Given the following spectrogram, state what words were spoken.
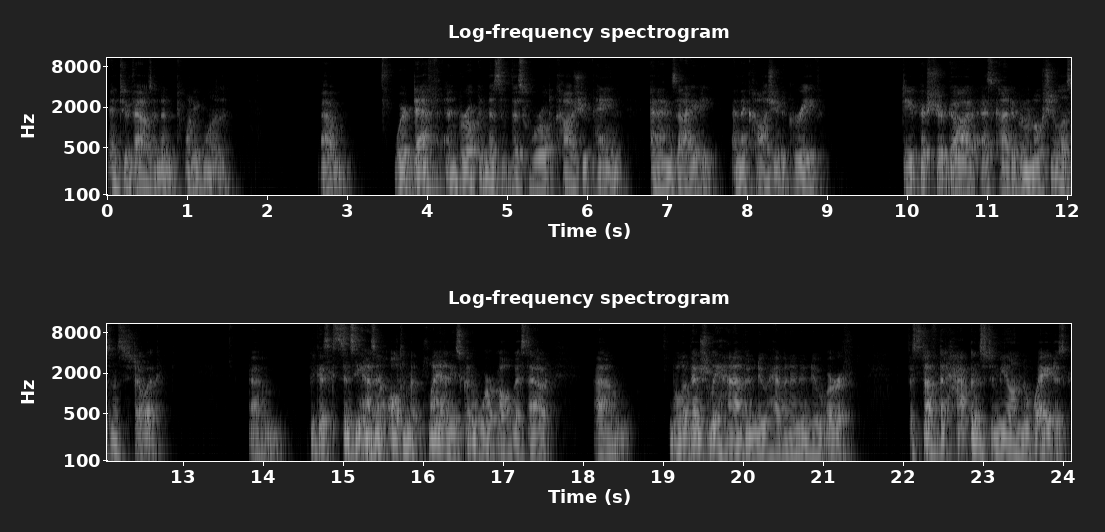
in 2021. Um, where death and brokenness of this world cause you pain and anxiety and they cause you to grieve, do you picture God as kind of emotionless and stoic? Um, because since he has an ultimate plan, he's going to work all this out. Um, we'll eventually have a new heaven and a new earth. The stuff that happens to me on the way, does,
